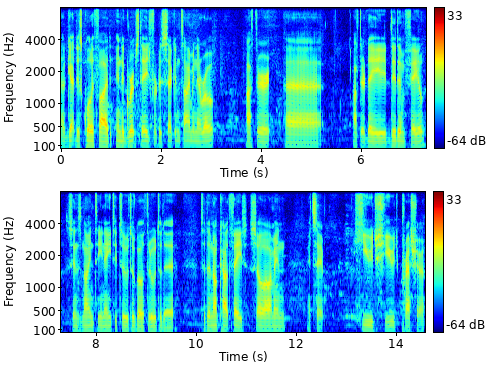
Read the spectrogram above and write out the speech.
uh, get disqualified in the group stage for the second time in a row after uh, after they didn't fail since 1982 to go through to the to the knockout phase. So I mean, it's a huge, huge pressure,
